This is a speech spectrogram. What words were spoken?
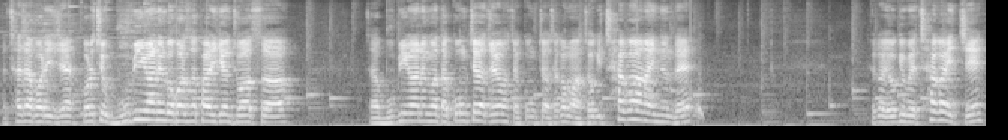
자, 찾아버리자 그렇지 무빙하는 거 벌써 발견 좋았어 자 무빙하는 건 다 공짜죠? 자 공짜. 잠깐만. 저기 차가 하나 있는데. 내가 여기 왜 차가 있지?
